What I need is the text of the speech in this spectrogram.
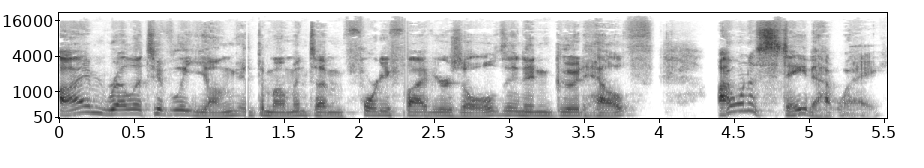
I'm relatively young at the moment. I'm 45 years old and in good health. I want to stay that way.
